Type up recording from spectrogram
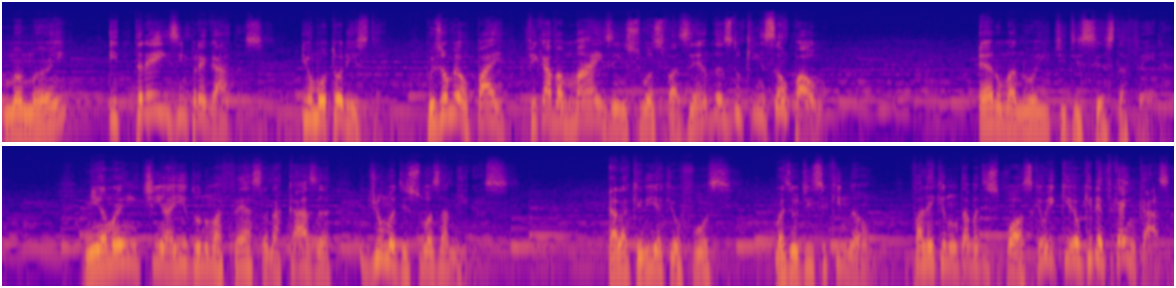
mamãe e três empregadas e o motorista, pois o meu pai ficava mais em suas fazendas do que em São Paulo. Era uma noite de sexta-feira. Minha mãe tinha ido numa festa na casa de uma de suas amigas. Ela queria que eu fosse, mas eu disse que não Falei que não estava disposta, que eu, que eu queria ficar em casa.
